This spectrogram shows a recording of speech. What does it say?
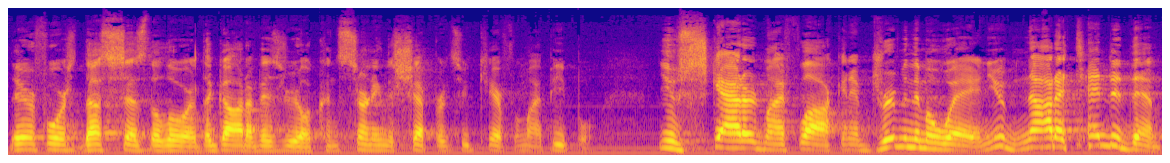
Therefore, thus says the Lord, the God of Israel, concerning the shepherds who care for my people. You've scattered my flock and have driven them away, and you have not attended them.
